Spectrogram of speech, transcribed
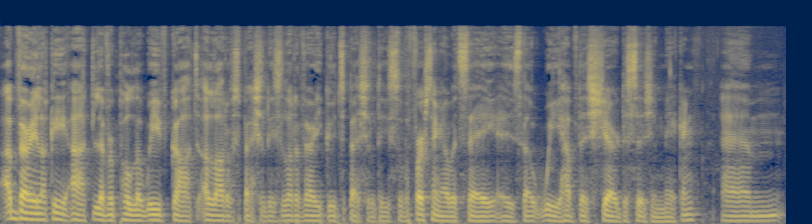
I'm very lucky at Liverpool that we've got a lot of specialties, a lot of very good specialties. So the first thing I would say is that we have this shared decision making. Um,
